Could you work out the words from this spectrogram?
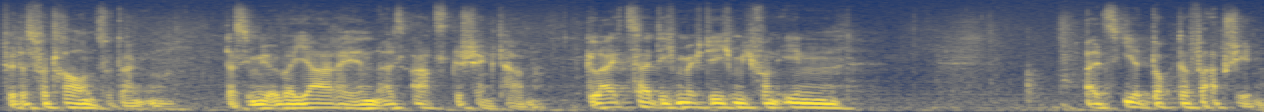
für das Vertrauen zu danken, das Sie mir über Jahre hin als Arzt geschenkt haben. Gleichzeitig möchte ich mich von Ihnen als Ihr Doktor verabschieden.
